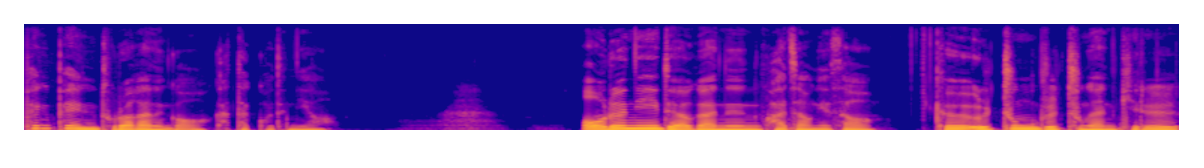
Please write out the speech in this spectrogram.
팽팽 돌아가는 것 같았거든요. 어른이 되어가는 과정에서 그 울퉁불퉁한 길을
